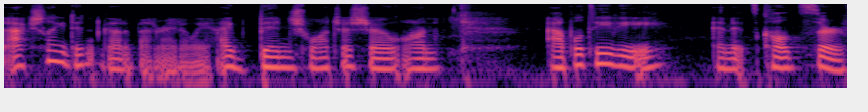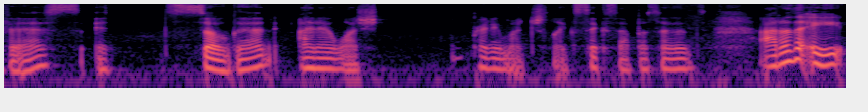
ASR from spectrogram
Actually, I didn't go to bed right away. I binge watch a show on Apple TV and it's called Service. It's so good. And I watched pretty much like six episodes out of the eight,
